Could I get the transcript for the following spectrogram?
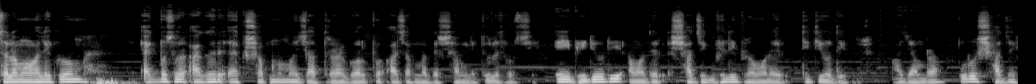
আসসালামু আলাইকুম। এক বছর আগের এক স্বপ্নময় যাত্রার গল্প আজ আপনাদের সামনে তুলে ধরছি। এই ভিডিওটি আমাদের সাজেক ভ্যালি ভ্রমণের তৃতীয় দিনের। আজ আমরা পুরো সাজেক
